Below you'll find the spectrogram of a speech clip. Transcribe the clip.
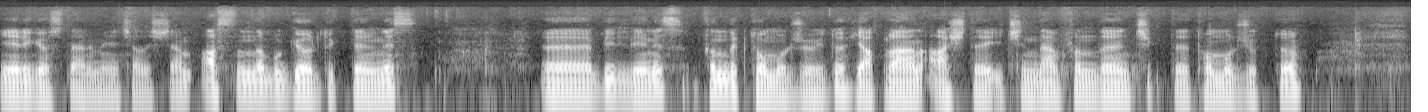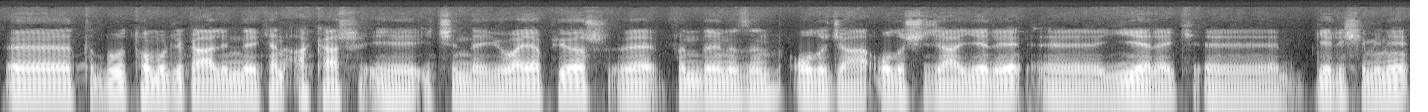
yeri göstermeye çalışacağım. Aslında bu gördükleriniz e, bildiğiniz fındık tomurcuğuydu. Yaprağın açtığı, içinden fındığın çıktığı tomurcuktu. E, bu tomurcuk halindeyken akar e, içinde yuva yapıyor ve fındığınızın olacağı, oluşacağı yeri yiyerek gelişimini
